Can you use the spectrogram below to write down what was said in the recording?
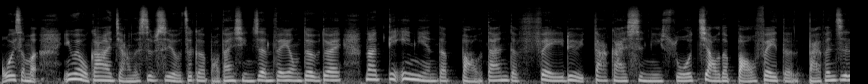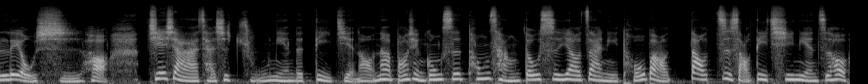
为什么？因为我刚才讲的是不是有这个保单行政费用，对不对？那第一年的保单的费率大概是你所缴的保费的百分之六十哈，接下来才是逐年的递减哦。那保险公司通常都是要在你投保到至少第七年之后，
